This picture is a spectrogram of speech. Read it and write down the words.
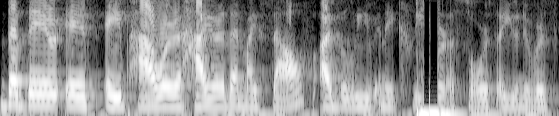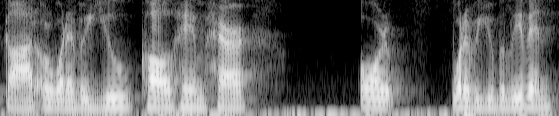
That there is a power higher than myself. I believe in a creator, a source, a universe, God, or whatever you call him, her, or whatever you believe in.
